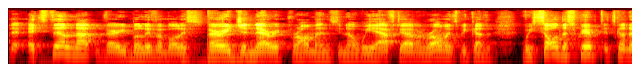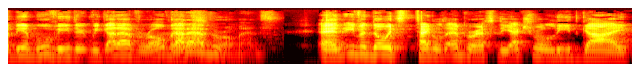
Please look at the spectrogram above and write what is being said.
It's still not very believable. It's very generic romance. You know, we have to have a romance because we sold the script. It's going to be a movie. We got to have a romance. Got to have the romance. And even though it's titled Empress, the actual lead guy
